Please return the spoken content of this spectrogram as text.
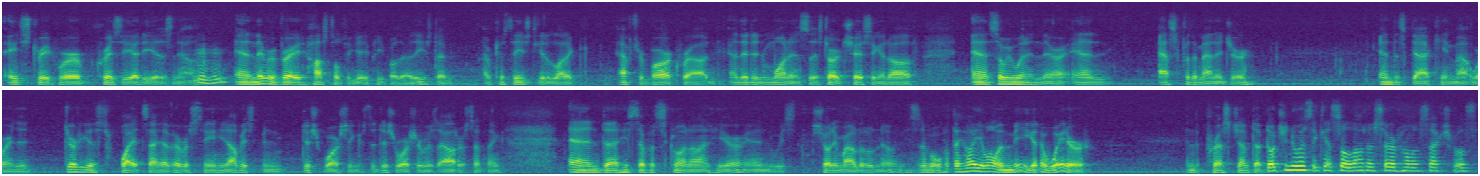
8th Street, where Crazy Eddie is now. Mm-hmm. And they were very hostile to gay people there. They used to, because they used to get a lot of after bar crowd, and they didn't want it, so they started chasing it off. And so we went in there and asked for the manager. And this guy came out wearing the dirtiest whites I have ever seen. He'd obviously been dishwashing because the dishwasher was out or something. And uh, he said, What's going on here? And we showed him our little note. And he said, Well, what the hell you want with me? Get a waiter. And the press jumped up. Don't you know it's against the law to serve homosexuals?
